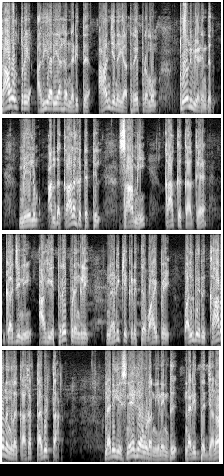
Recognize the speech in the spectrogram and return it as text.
காவல்துறை அதிகாரியாக நடித்த ஆஞ்சநேயா திரைப்படமும் தோல்வியடைந்தது. மேலும் அந்த காலகட்டத்தில் சாமி காக்க காக்க கஜினி ஆகிய திரைப்படங்களில் நடிக்க கிடைத்த வாய்ப்பை பல்வேறு காரணங்களுக்காக தவிர்த்தார். நடிகை சினேகாவுடன் இணைந்து நடித்த ஜனா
